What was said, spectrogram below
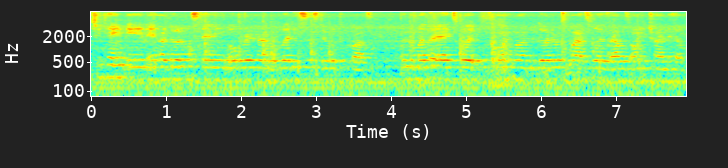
she came in and her daughter was standing over her bloody sister with the cross. When the mother asked what was going on, the daughter's response was, I was only trying to help.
